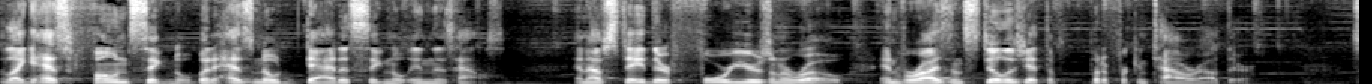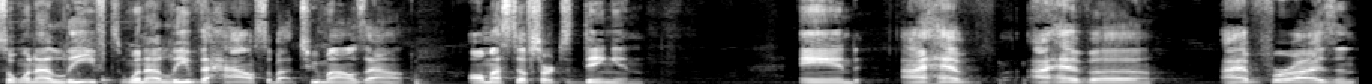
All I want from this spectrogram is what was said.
like it has phone signal, but it has no data signal in this house. And I've stayed there four years in a row, and Verizon still has yet to put a freaking tower out there. So when I leave when I leave the house about two miles out, all my stuff starts dinging, and I have I have uh, I have Verizon,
